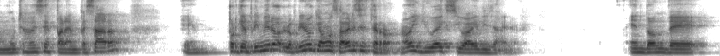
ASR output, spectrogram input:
muchas veces para empezar. Eh, porque el primero, lo primero que vamos a ver es este rol, ¿no? UX UI Designer, en donde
